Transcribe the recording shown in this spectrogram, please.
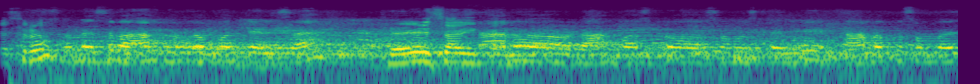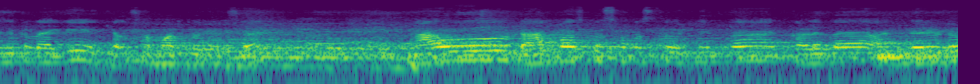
ಹೆಸರು? ನಮ್ಮ ಹೆಸರು ಆರ್ ದುರ್ಗಪ್ಪ ಅಂತ ಹೇಳಿ ಸರ್. ಹೇಳಿ ಸರ್ ಈಗ ನಾನು ಡಾನ್ ಬಾಸ್ಕೋ ಸಂಸ್ಥೆಯಲ್ಲಿ ತಾಲೂಕು ಸಂಯೋಜಕನಾಗಿ ಕೆಲಸ ಮಾಡ್ತಿದ್ದೀನಿ ಸರ್. ನಾವು ಡಾನ್ ಬಾಸ್ಕೋ ಸಂಸ್ಥೆ ವತಿಯಿಂದ ಕಳೆದ ಹನ್ನೆರಡು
